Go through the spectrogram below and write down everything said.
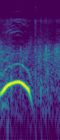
Woo!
